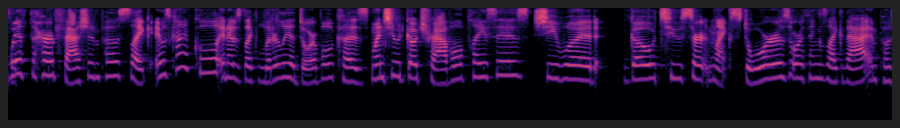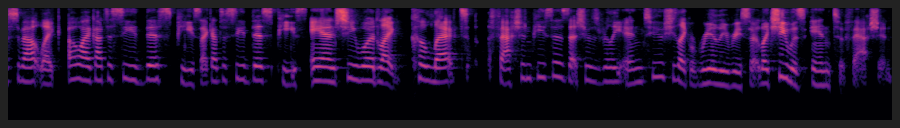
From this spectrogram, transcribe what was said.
with her fashion posts like it was kind of cool and it was like literally adorable because when she would go travel places she would go to certain like stores or things like that and post about like oh i got to see this piece i got to see this piece and she would like collect fashion pieces that she was really into she like really researched like she was into fashion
